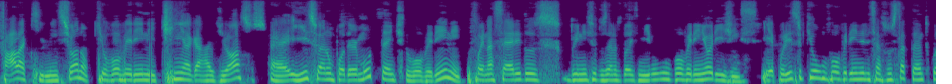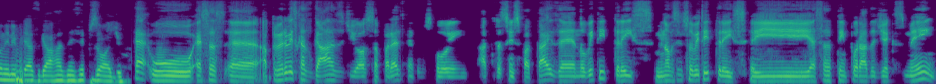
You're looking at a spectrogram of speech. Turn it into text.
Fala que mencionam que o Wolverine tinha garras de ossos, é, e isso era um poder mutante do Wolverine, foi na série dos, do início dos anos 2000, o Wolverine Origins. E é por isso que o Wolverine ele se assusta tanto quando ele vê as garras nesse episódio. É, o, essas, é, a primeira vez que as garras de ossos aparecem, né, como você falou em Atrações Fatais, é 93, 1993. E essa temporada de X-Men,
